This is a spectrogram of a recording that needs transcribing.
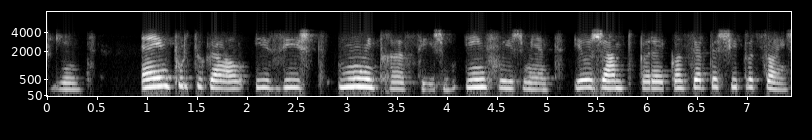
seguinte: em Portugal existe muito racismo, infelizmente. Eu já me deparei com certas situações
